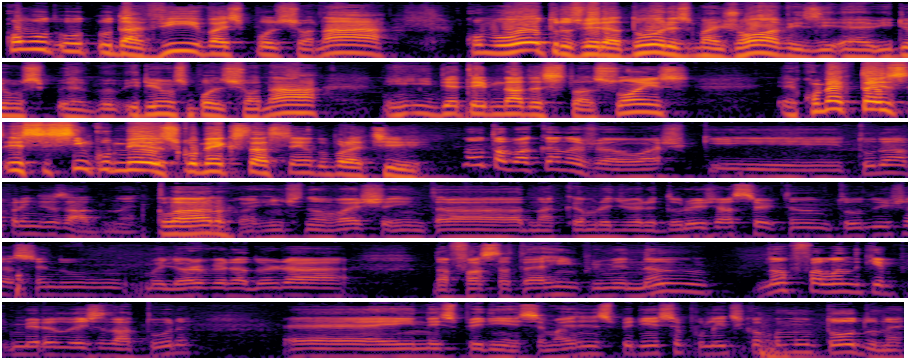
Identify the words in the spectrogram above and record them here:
como o, o, Davi vai se posicionar, como outros vereadores mais jovens é, iriam, é, iriam se posicionar em, em determinadas situações. É, como é que tá esses cinco meses, como é que está sendo para ti? Não, tá bacana, João. Eu acho que tudo é um aprendizado, né? Claro. A gente não vai entrar na Câmara de Vereadores já acertando tudo e já sendo o melhor vereador da, da face da terra em primeiro. Não, não falando que é primeira legislatura é inexperiência, mas inexperiência política como um todo, né?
